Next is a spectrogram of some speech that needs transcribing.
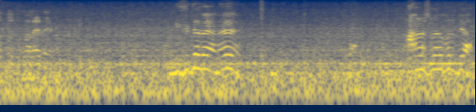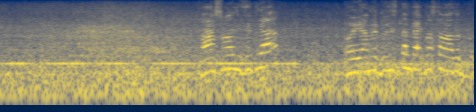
অস্ত নিচেতে দেয় না আনার সময় উপরে দিয়া খাওয়ার সময় নিচে দিয়া ওই আমি গুলিস্তান এক বস্তা মাল উঠবো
